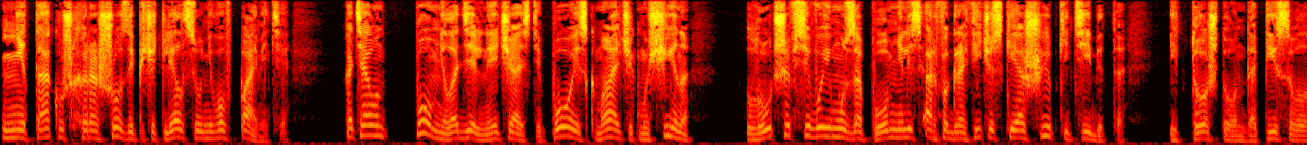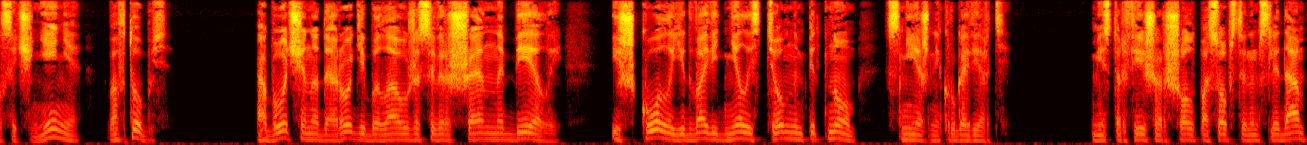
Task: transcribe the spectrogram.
не так уж хорошо запечатлелся у него в памяти. Хотя он помнил отдельные части — поиск, мальчик, мужчина. Лучше всего ему запомнились орфографические ошибки Тибета и то, что он дописывал сочинение в автобусе. Обочина дороги была уже совершенно белой — и школа едва виднелась темным пятном в снежной круговерти. Мистер Фишер шел по собственным следам,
